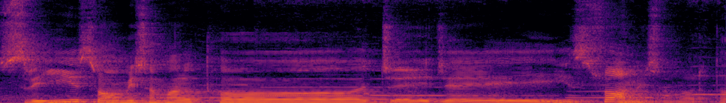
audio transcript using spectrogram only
श्री स्वामी समर्थ. जय जय स्वामी समर्थ.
